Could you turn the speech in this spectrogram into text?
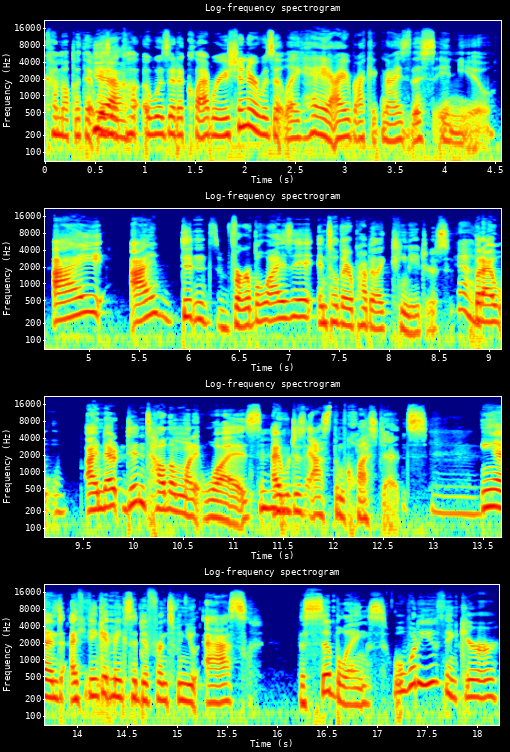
come up with it. Yeah. Was it was it a collaboration or was it like, hey, I recognize this in you? I I didn't verbalize it until they were probably like teenagers. Yeah. Mm-hmm. But I I never didn't tell them what it was. I would just ask them questions. Mm. And I think it makes a difference when you ask the siblings, "Well, what do you think your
